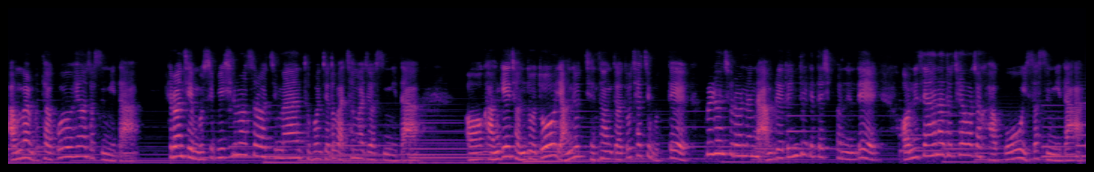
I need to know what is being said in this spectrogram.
아무 말 못하고 헤어졌습니다. 그런 제 모습이 실망스러웠지만 두 번째도 마찬가지였습니다. 어, 관계 전도도 양육 대상자도 찾지 못해 훈련수로는 아무래도 힘들겠다 싶었는데 어느새 하나도 채워져 가고 있었습니다.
